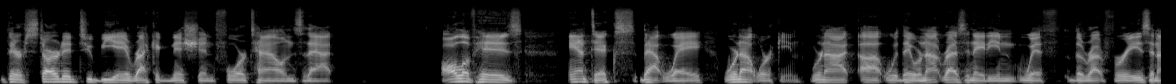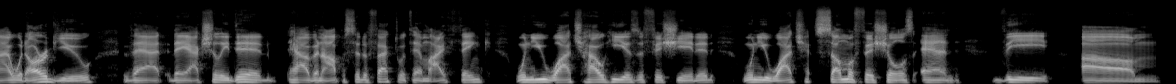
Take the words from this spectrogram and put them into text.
there started to be a recognition for Towns that all of his antics that way were not working. We're not uh, they were not resonating with the referees, and I would argue that they actually did have an opposite effect with him. I think when you watch how he is officiated, when you watch some officials and the um,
